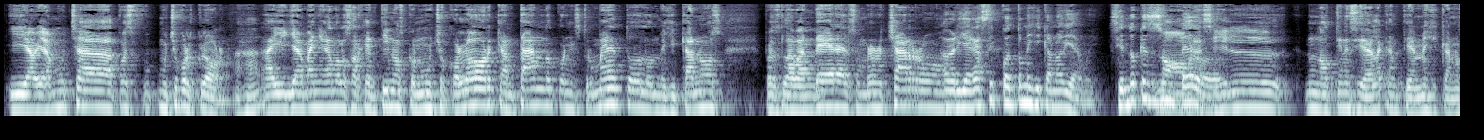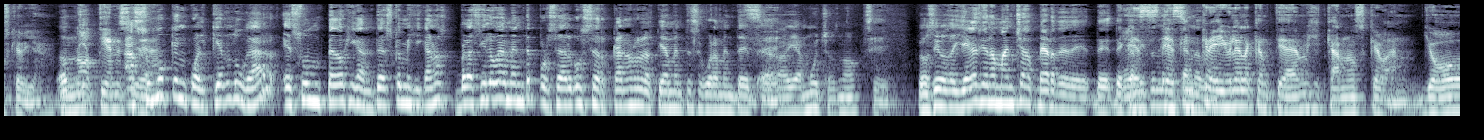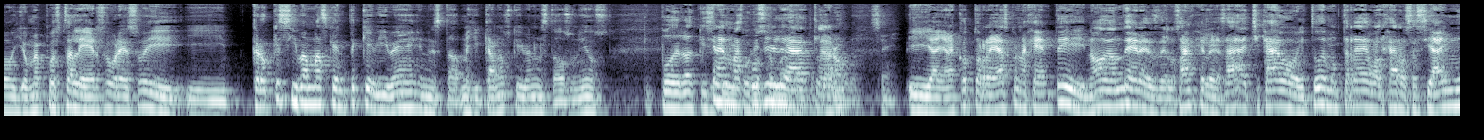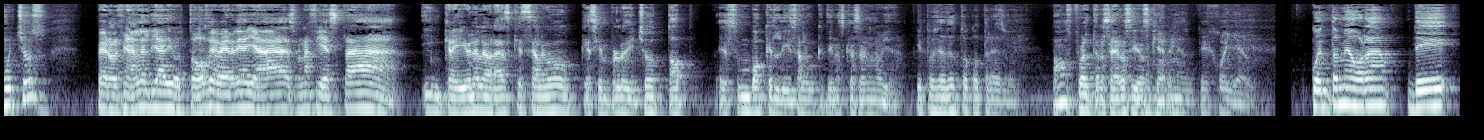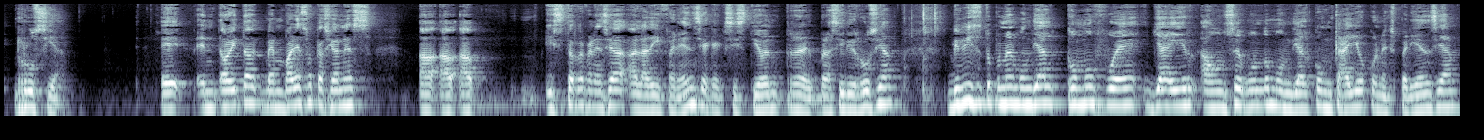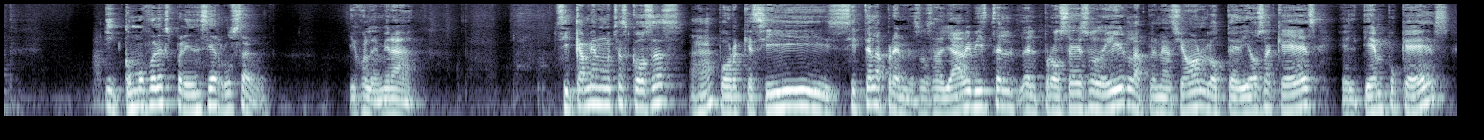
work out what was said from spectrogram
Y había mucha, pues, mucho folclore. Ahí ya van llegando los argentinos con mucho color, cantando, con instrumentos, los mexicanos pues la bandera, el sombrero charro. A ver, llegaste cuánto mexicano había, güey. Siendo que ese es un pedo. Brasil no tienes idea de la cantidad de mexicanos que había. No tienes idea. Asumo que en cualquier lugar es un pedo gigantesco de mexicanos. Brasil, obviamente, por ser algo cercano relativamente, seguramente eh, había muchos, ¿no? Sí. Pero sí, o sea, llegas y una mancha verde de, de, de es, Es increíble la cantidad de mexicanos que van. Yo, yo me he puesto a leer sobre eso y, y creo que sí va más gente que vive en Estados mexicanos que viven en Estados Unidos poder adquisitivo. Tienen más posibilidad, claro. Sí. Y allá cotorreas con la gente y no, ¿de dónde eres? De Los Ángeles, ah, de Chicago, y tú de Monterrey, de Guadalajara. O sea, sí hay muchos, pero al final del día, digo, todos de verde allá es una fiesta increíble. La verdad es que es algo que siempre lo he dicho, top. Es un bucket list, algo que tienes que hacer en la vida. Y pues ya te tocó tres, güey. Vamos por el tercero si Dios quiere. Qué joya, güey. Cuéntame ahora de Rusia. Eh, ahorita en varias ocasiones a, hiciste referencia a la diferencia que existió entre Brasil y Rusia. Viviste tu primer mundial, ¿cómo fue ya ir a un segundo mundial con Cayo, con experiencia? ¿Y cómo fue la experiencia rusa, güey? Híjole, mira, sí cambian muchas cosas, porque sí, sí te la aprendes. O sea, ya viviste el, el, proceso de ir, la planeación, lo tediosa que es, el tiempo que es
